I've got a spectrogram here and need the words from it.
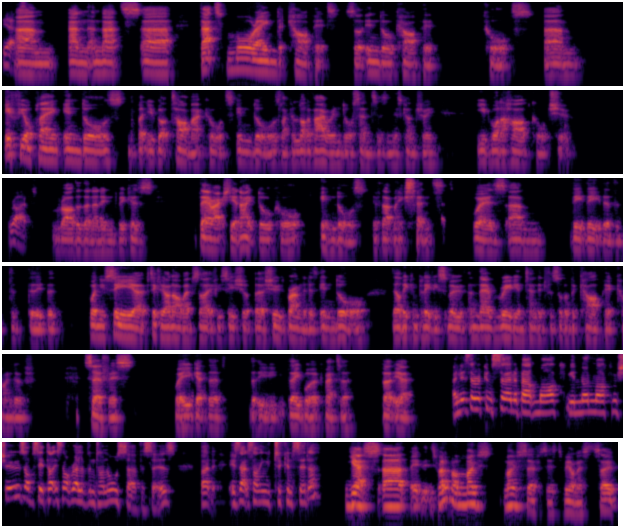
Yes. Um, and and that's uh, that's more aimed at carpet, so indoor carpet courts. Um, if you're playing indoors, but you've got tarmac courts indoors, like a lot of our indoor centres in this country, you'd want a hard court shoe. Right. Rather than an in because they're actually an outdoor court indoors, if that makes sense. Whereas um, the, the, the, the, the, the, when you see, uh, particularly on our website, if you see uh, shoes branded as indoor, they'll be completely smooth and they're really intended for sort of the carpet kind of surface where you get the, the they work better. But yeah. And is there a concern about marking and non-marking shoes? Obviously, it's not relevant on all surfaces, but is that something to consider? Yes, uh, it, it's relevant on most most surfaces, to be honest. So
